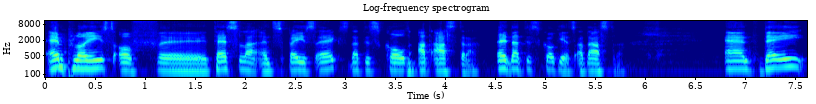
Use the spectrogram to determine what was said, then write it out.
employees of uh, Tesla and SpaceX that is called Ad Astra. Uh, that is called yes, Ad Astra. And they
